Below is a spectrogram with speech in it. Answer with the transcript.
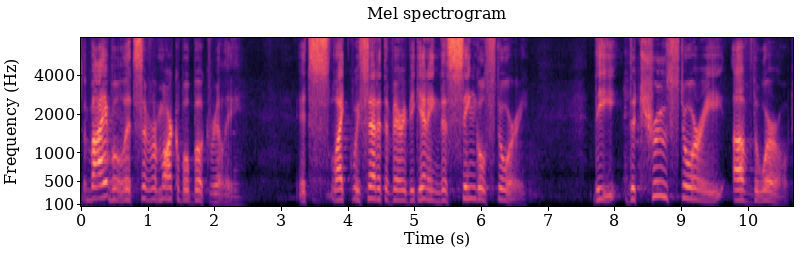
The Bible, it's a remarkable book, really. It's like we said at the very beginning this single story, the, the true story of the world.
